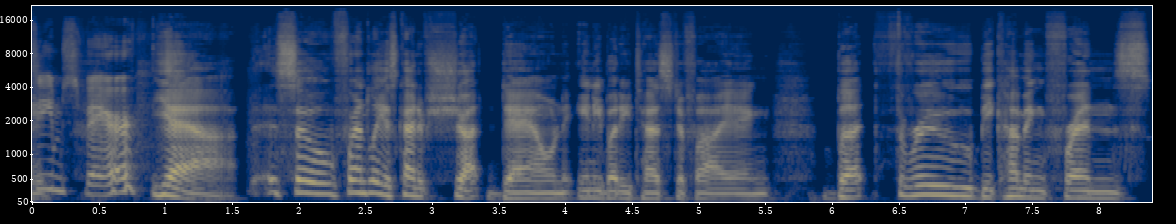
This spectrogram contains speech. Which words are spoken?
seems fair Yeah. So Friendly is kind of shut down anybody testifying, but through becoming friends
